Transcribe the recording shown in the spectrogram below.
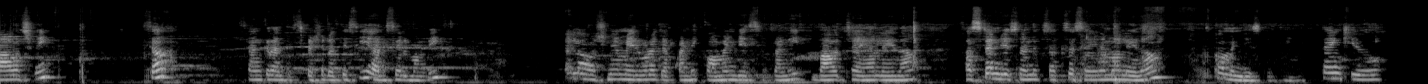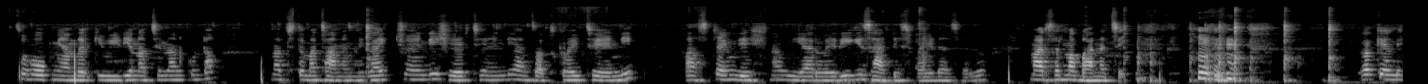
బాగా వచ్చినాయి. సో సంక్రాంతి స్పెషల్ వచ్చేసి అరిసెలు మావి. ఎలా వచ్చినాయి మీరు కూడా చెప్పండి. కామెంట్ చేసి చెప్పండి. బాగా వచ్చాయా లేదా? ఫస్ట్ టైం చేసినందుకు సక్సెస్ అయినామా లేదా? కామెంట్ చేసి చెప్పండి. థ్యాంక్ యూ సో హోప్ మీ అందరికీ వీడియో నచ్చింది అనుకుంటా. నచ్చితే మా ఛానల్ని లైక్ చేయండి షేర్ చేయండి అండ్ సబ్స్క్రైబ్ చేయండి. ఫస్ట్ టైం చేసిన వీఆర్ వెరీ సాటిస్ఫైడ్ అసలు. మరి అసలు మాకు బాగా నచ్చాయి. ఓకే అండి.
